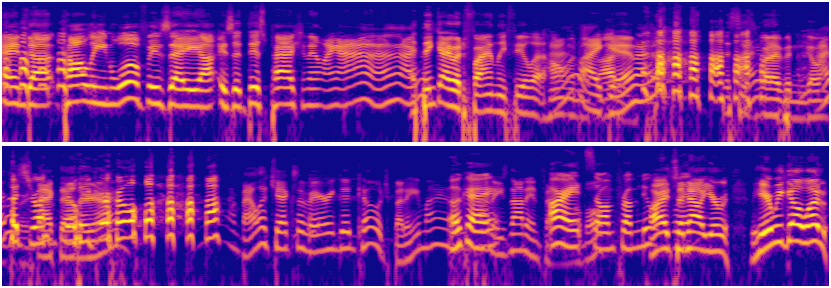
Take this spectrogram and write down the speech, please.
and uh, Colleen Wolfe is a uh, is a dispassionate like ah, I, I think I would finally feel at home I in like my it. body. I- This is what I've been going I for. a drunk respect Philly there. girl. Belichick's a very good coach, but he might. Okay. he's not All infallible. right, so I'm from New All right, so now you're here. We go. What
